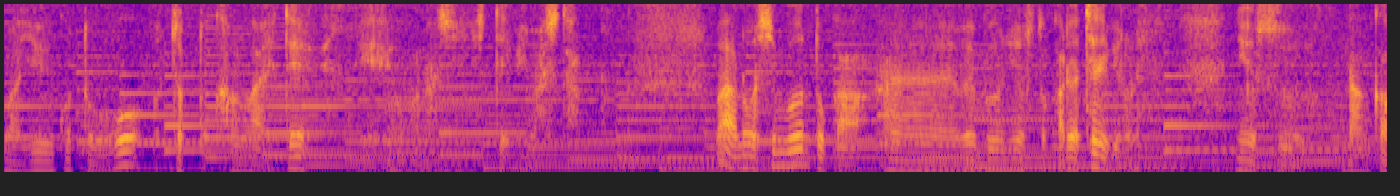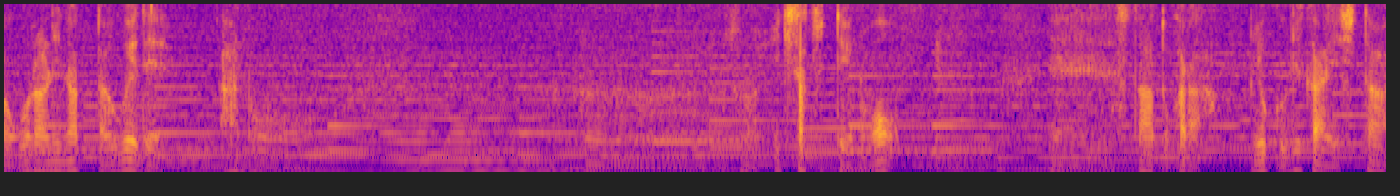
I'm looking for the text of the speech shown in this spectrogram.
まあ、いうことをちょっと考えて、えー、お話ししてみました。まあ、あの新聞とか、えー、ウェブニュースとかあるいはテレビのねニュースなんかをご覧になった上であのそのいきさつっていうのを、えー、スタートからよく理解した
